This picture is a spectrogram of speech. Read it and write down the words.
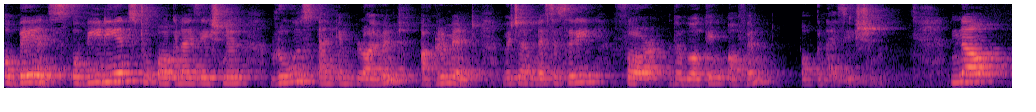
obedience, obedience to organizational rules and employment agreement which are necessary for the working of an organization. Now,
